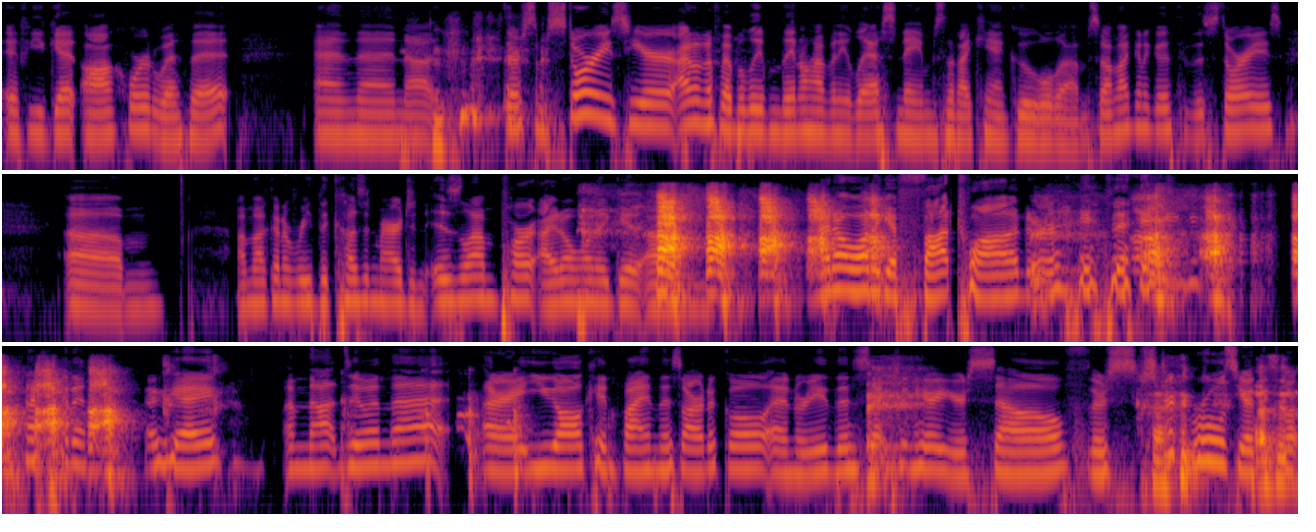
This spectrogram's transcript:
if you get awkward with it. And then uh there's some stories here. I don't know if I believe them. They don't have any last names that I can't Google them. So I'm not going to go through the stories. Um, I'm not going to read the cousin marriage in Islam part. I don't want to get. Um, I don't want to get fatwad or anything. I'm gonna- okay. I'm not doing that. All right, you all can find this article and read this section here yourself. There's strict rules here that, Cousin-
